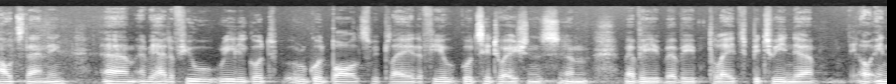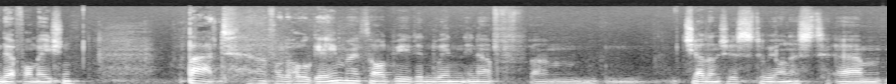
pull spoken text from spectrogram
outstanding, um, and we had a few really good good balls. We played a few good situations um, where we where we played between their or in their formation. But uh, for the whole game, I thought we didn't win enough um, challenges, to be honest. Um,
